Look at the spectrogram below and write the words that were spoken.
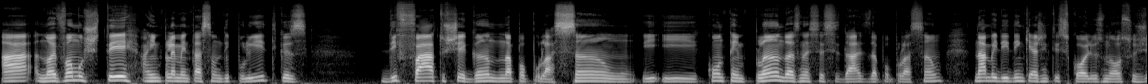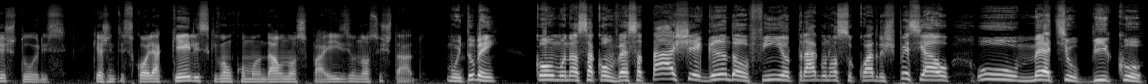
a, nós vamos ter a implementação de políticas de fato chegando na população e, e, contemplando as necessidades da população na medida em que a gente escolhe os nossos gestores, que a gente escolhe aqueles que vão comandar o nosso país e o nosso estado. Muito bem. Como nossa conversa tá chegando ao fim, eu trago o nosso quadro especial, o Mete o Bico.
